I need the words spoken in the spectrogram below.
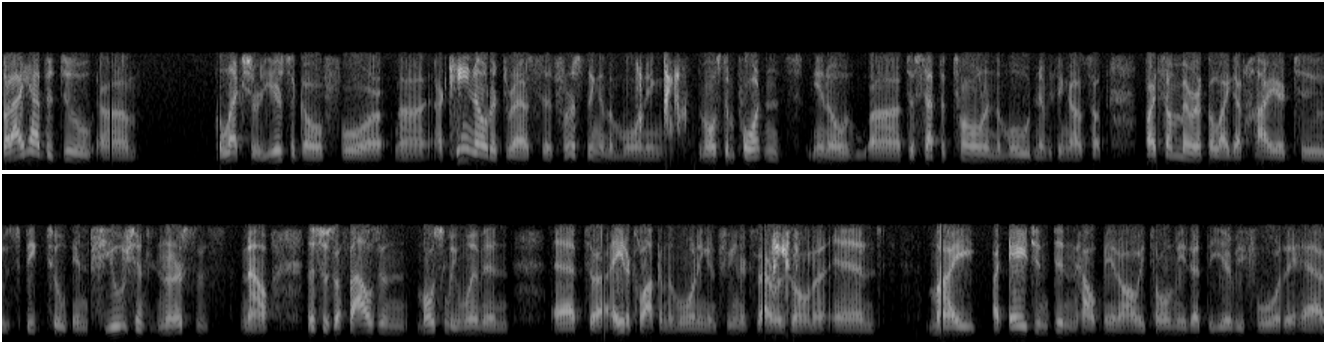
But I had to do um, a lecture years ago for uh, a keynote address at first thing in the morning. The most important, you know, uh, to set the tone and the mood and everything else. By some miracle, I got hired to speak to infusion nurses. Now, this was a thousand, mostly women, at uh, eight o'clock in the morning in Phoenix, Arizona, and my agent didn't help me at all. He told me that the year before they had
